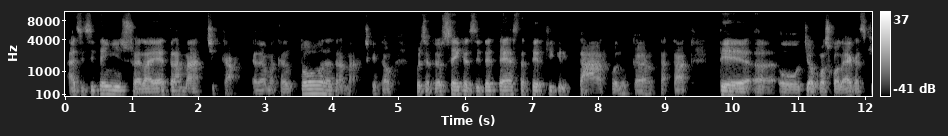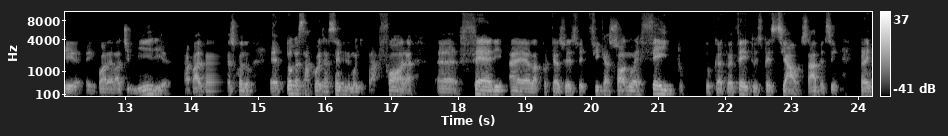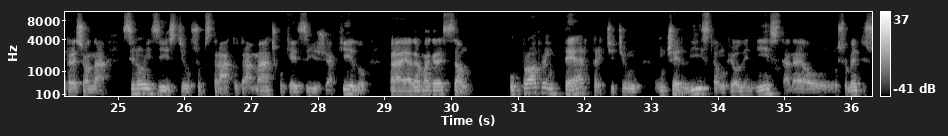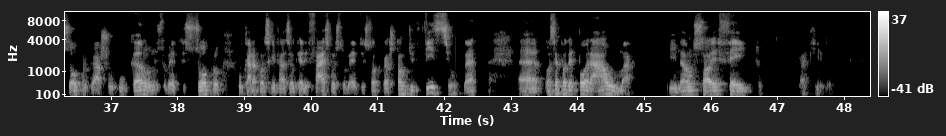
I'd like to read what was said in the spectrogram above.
a Zizi tem isso, ela é dramática. Ela é uma cantora dramática. Então, por exemplo, eu sei que a Zizi detesta ter que gritar quando canta, tá? Ter, uh, ou de algumas colegas que, embora ela admire trabalho, mas quando é, toda essa coisa sempre muito para fora, uh, fere a ela, porque às vezes fica só no efeito do canto, um efeito especial, sabe, assim, para impressionar. Se não existe um substrato dramático que exige aquilo, para ela é uma agressão. O próprio intérprete de um, um cellista, um violinista, né, um, instrumento de sopro, que eu acho o cão, um instrumento de sopro, o cara conseguir fazer o que ele faz com o instrumento de sopro, que eu acho tão difícil, né? Uh, você poder pôr alma e não só efeito naquilo.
